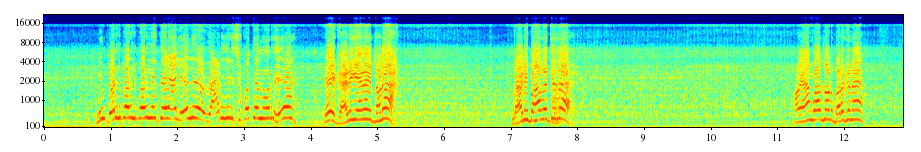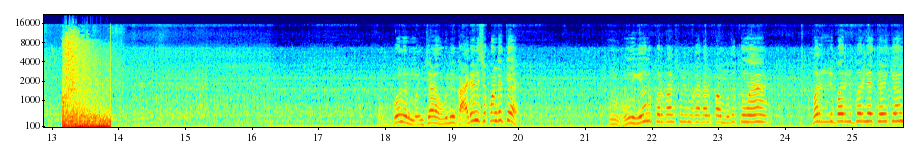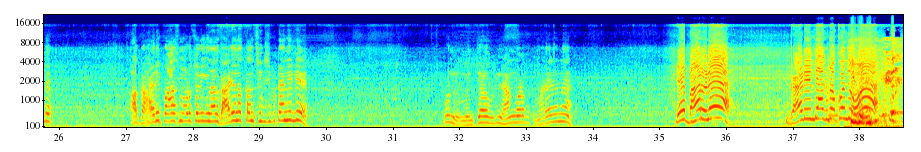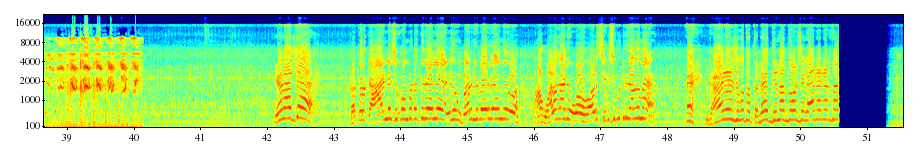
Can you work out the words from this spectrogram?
ನೀವು ಬರ್ಲಿ ಬರ್ಲಿ ಬರ್ಲಿ ಅಂತ ಹೇಳಿ ಅಲ್ಲಿ ಎಲ್ಲಿ ಗಾಡಿ ಗಿಡಿ ಸಿಕ್ಕೋತೆ ನೋಡ್ರಿ. ಏ ಗಾಡಿಗೆ ಏನಾಯ್ತು ನೋಡ? ಗಾಡಿ ಬಾಬತ್ತಿದೆ ಅವ ಹೆಂಗ್ ಹೋದ್ ನೋಡಿ ಬರ್ಗನೆ? ಒಬ್ಬ ನನ್ನ ಮಂಜಾಳ ಹುಲಿ ಗಾಡಿನ ಸಿಕ್ಕೊಂಡೈತಿ. ಹ್ಞೂ ಅವ್ನಿಗೆ ಏನು ಕರ್ಗಾಲ ಸುಳಿ ಮಗ ಅದಾನಪ್ಪ ಮುದುಕಿವ ಬರ್ಲಿ ಬರ್ಲಿ ಬರ್ಲಿ ಅಂತ ಹೇಳ್ಕೊಂಡು ಆ ಗಾಡಿ ಪಾಸ್ ಮಾಡೋ ಸಲಿಗೆ ನಾನು ಗಾಡಿನ ತಂದು ಸಿಗಿಸ್ಬಿಟ್ಟಾನ ಇಲ್ಲಿ. ಹ್ಞೂ ಮುಂಜಾಳೆ ಹುಲಿ ಹಂಗೆ ಮಾಡ್ಬೇಕು ಮರ ಏನು ಏ ಬಾರಣ! ಗಾಡಿಯಿಂದ ನೋಡ್ಕೊಂಡು ಏನಾತ ಕಕ್ಕರ್ ಗಾಡಿನ ಸಿಕ್ಕೊಂಡ್ಬಿಟ್ಟತ್ರಿ ಅಲ್ಲಿ. ನೀವು ಬರ್ಲಿ ಬರ್ರಿ ಅಂದ್ರೆ ಆ ಒಳಗಾಲಿ ಒಳಗೆ ಸಿಗಿಸ್ಬಿಟ್ರಿ ಅದನ್ನ. ಏ ಗಾಡಿ ಸಿಗುತ್ತಲ್ಲ ದಿನ ದೋಷ ಗಾಡಿ ಅಡ್ಡಾಡ್ತಾ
